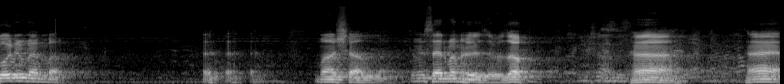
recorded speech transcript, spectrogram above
কইরু মেম্বার? মাশা আল্লাহ তুমি চেয়ারম্যান হয়ে যাবে, যাও। হ্যাঁ হ্যাঁ।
